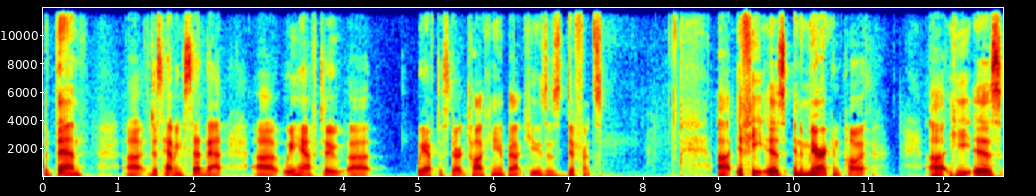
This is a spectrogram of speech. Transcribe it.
but then, uh, just having said that, we have to we have to start talking about Hughes's difference. if he is an American poet, he is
